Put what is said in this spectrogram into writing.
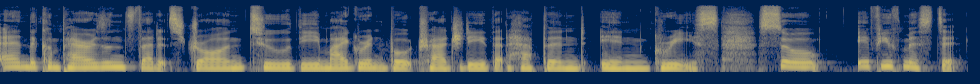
and the comparisons that it's drawn to the migrant boat tragedy that happened in Greece. So if you've missed it,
